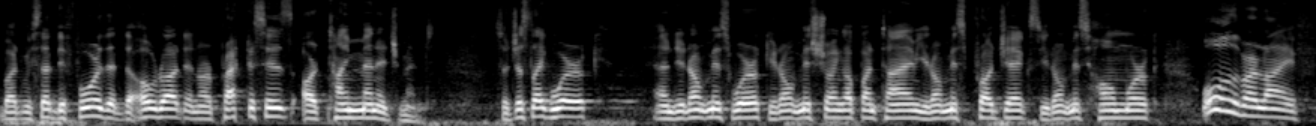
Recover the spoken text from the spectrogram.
But we said before that the awrad and our practices are time management. So just like work, and you don't miss work, you don't miss showing up on time, you don't miss projects, you don't miss homework. All of our life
